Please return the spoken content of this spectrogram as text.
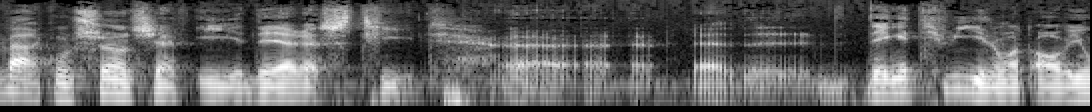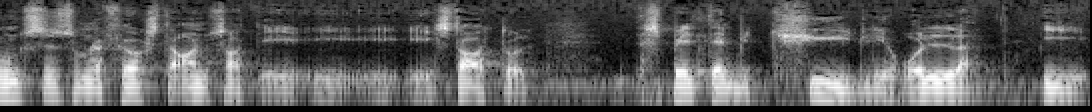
hver konsernsjef i deres tid. Det er ingen tvil om at Arve Johnsen som den første ansatte i, i, i Statoil spilte en betydelig rolle i,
